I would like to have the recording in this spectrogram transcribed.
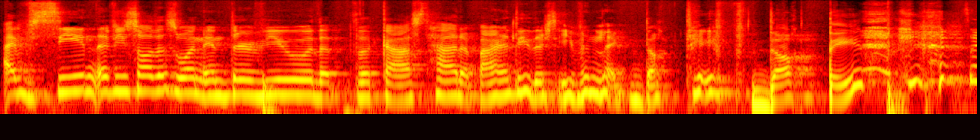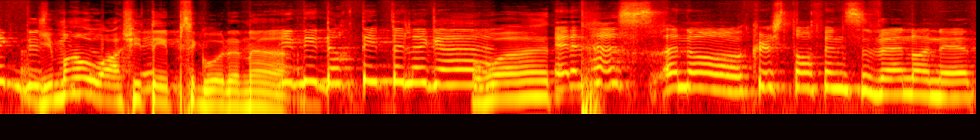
I've seen. If you saw this one interview that the cast had, apparently there's even like duct tape. Duct tape? it's like this. Yung mga washi tape siguro na. Hindi duct tape talaga. What? And it has ano Kristoff and Sven on it.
